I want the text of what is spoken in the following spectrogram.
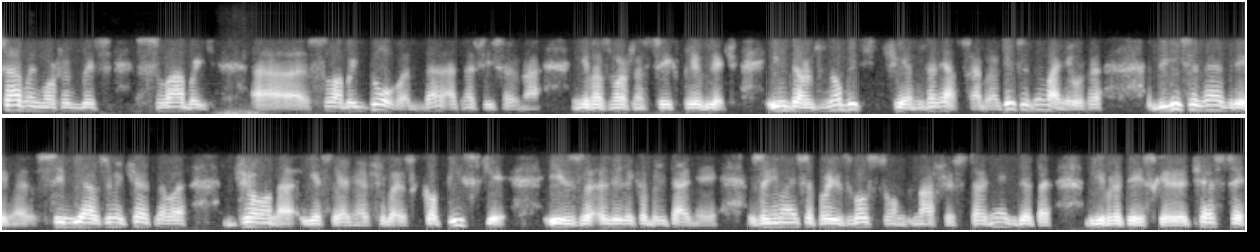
самый, может быть, слабый, э, слабый довод да, относительно невозможности их привлечь. Им должно быть чем заняться. Обратите внимание, уже длительное время семья замечательного Джона, если я не ошибаюсь, Кописки из Великобритании, занимается производством в нашей стране, где-то в европейской части,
